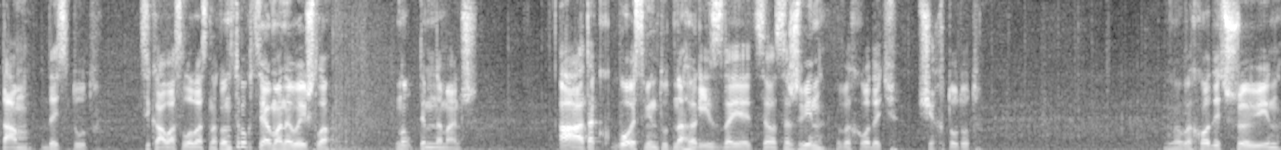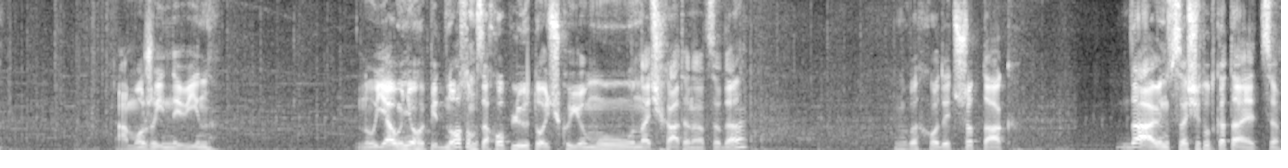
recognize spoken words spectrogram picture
Там, десь тут. Цікава словесна конструкція в мене вийшла. Ну, тим не менш. А, так ось він тут на горі, здається. Оце ж він виходить. Чи хто тут? Ну, виходить, що він. А може і не він. Ну, я у нього під носом захоплюю точку, йому начхати на це, да? Виходить, що так. Да, він все ще тут катається.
